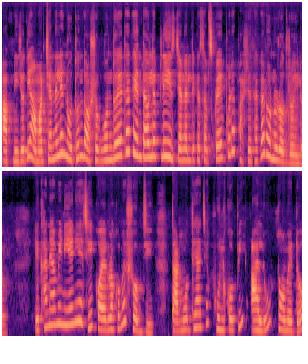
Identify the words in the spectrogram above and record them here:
আপনি যদি আমার চ্যানেলে নতুন দর্শক বন্ধু হয়ে থাকেন, তাহলে প্লিজ চ্যানেলটিকে সাবস্ক্রাইব করে পাশে থাকার অনুরোধ রইল। এখানে আমি নিয়ে নিয়েছি কয়েক রকমের সবজি। তার মধ্যে আছে ফুলকপি, আলু, টমেটো,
